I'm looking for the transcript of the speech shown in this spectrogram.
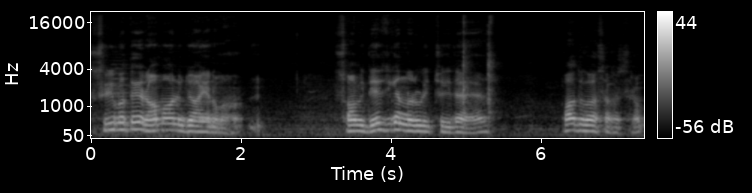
ஸ்ரீமதே ராமானுஜாய நமக சுவாமி தேசிகன் அருளி செய்த பாதுகா சகசிரம்.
